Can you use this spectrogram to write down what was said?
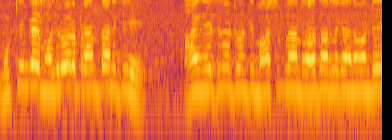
ముఖ్యంగా మధురవాడ ప్రాంతానికి ఆయన వేసినటువంటి మాస్టర్ ప్లాన్ రహదారులు కానివ్వండి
